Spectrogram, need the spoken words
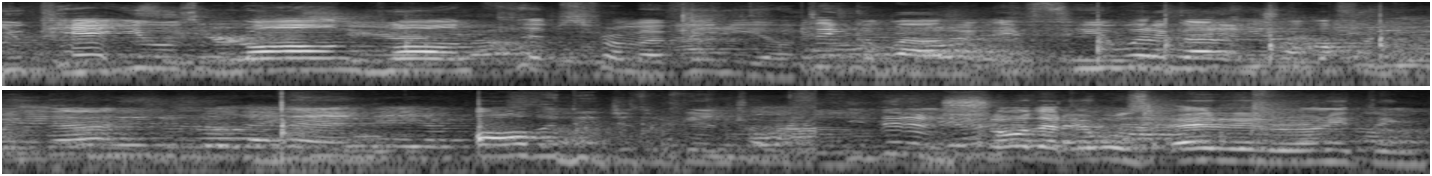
you can't use long, long clips from a video. Think about it. If he would have gotten in trouble for doing that, then all the DJs would get in trouble. He didn't show that it was edited or anything.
